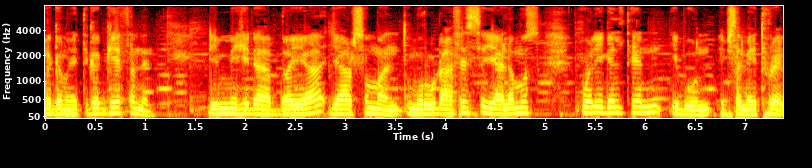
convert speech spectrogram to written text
argamanitti gaggeeffame. Dhimmi hidha Abbayyaa jaarsummaan xumuruudhaafis yaalamus waliigalteen dhibuun ibsamee ture.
